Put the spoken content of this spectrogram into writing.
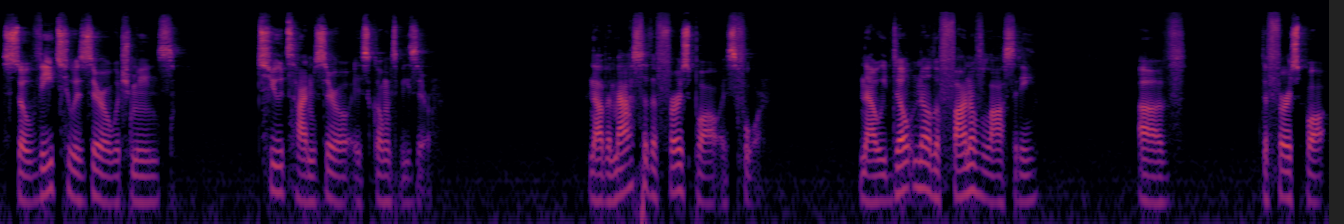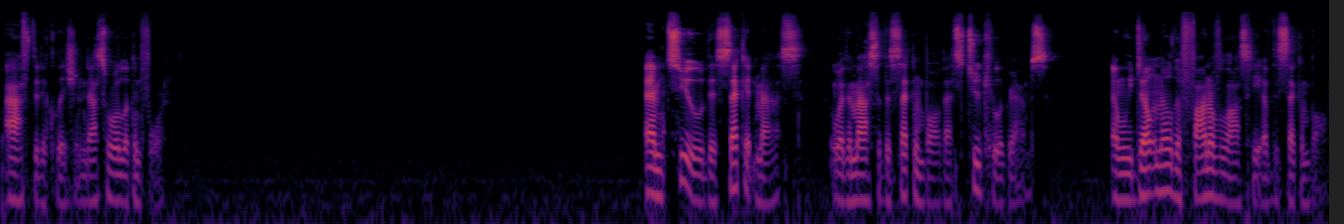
So V2 is 0, which means 2 times 0 is going to be 0. Now the mass of the first ball is 4. Now we don't know the final velocity of the first ball after the collision. That's what we're looking for. M2, the second mass, or the mass of the second ball, that's 2 kilograms. And we don't know the final velocity of the second ball.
